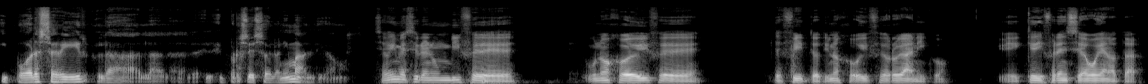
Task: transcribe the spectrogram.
y poder seguir la, la, el proceso del animal, digamos. Si a mí me sirven un bife de, un ojo de bife de, de fito y un ojo de bife orgánico, eh, ¿qué diferencia voy a notar?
